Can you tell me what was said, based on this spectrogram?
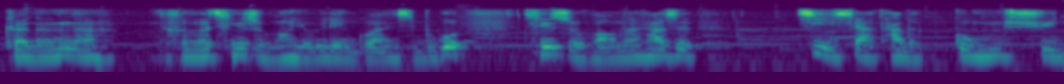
可能呢和秦始皇有一点关系。不过秦始皇呢他是记下他的功勋，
